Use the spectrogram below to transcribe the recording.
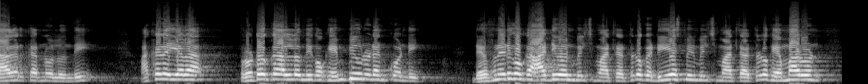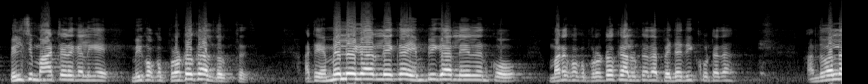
నాగర్ కర్నూలు ఉంది. అక్కడ ఇలా ప్రోటోకాల్లో మీకు ఒక ఎంపీ ఉన్నాడు అనుకోండి డెఫినెట్గా ఒక ఆర్డీఓని పిలిచి మాట్లాడతాడు ఒక డిఎస్పీని పిలిచి మాట్లాడతాడు ఒక ఎంఆర్ఓని పిలిచి మాట్లాడగలిగే మీకు ఒక ప్రోటోకాల్ దొరుకుతుంది. అటు ఎమ్మెల్యే గారు లేక ఎంపీ గారు లేదనుకో మనకు ఒక ప్రోటోకాల్ ఉంటుందా? పెద్ద దిక్కు ఉంటుందా? అందువల్ల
